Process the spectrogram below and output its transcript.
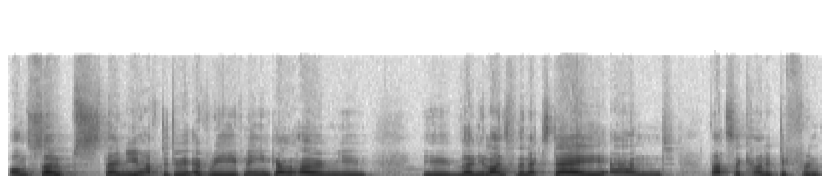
On soaps, then you have to do it every evening. You go home, you, you learn your lines for the next day, and that's a kind of different,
